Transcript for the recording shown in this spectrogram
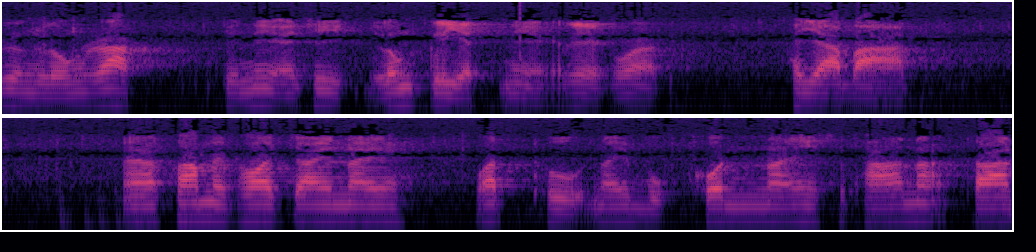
เรื่องหลงรักทีนี้ไอ้ที่หลงเกลียดนี่เรียกว่าพยาบาทความไม่พอใจในวัตถุในบุคคลในสถานการ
